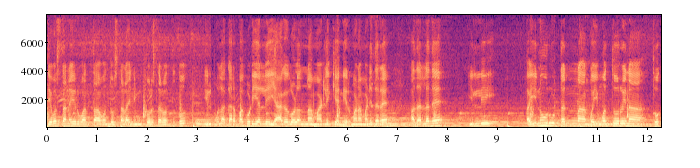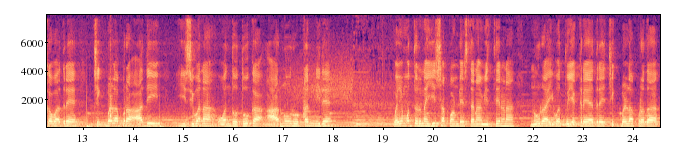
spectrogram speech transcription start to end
ದೇವಸ್ಥಾನ ಇರುವಂಥ ಒಂದು ಸ್ಥಳ ನಿಮ್ಗೆ ತೋರಿಸ್ತಾ ಇರುವಂಥದ್ದು. ಇಲ್ಲಿ ಮೂಲ ಗರ್ಭಗುಡಿಯಲ್ಲಿ ಯಾಗಗಳನ್ನು ಮಾಡಲಿಕ್ಕೆ ನಿರ್ಮಾಣ ಮಾಡಿದ್ದಾರೆ. ಅದಲ್ಲದೆ ಇಲ್ಲಿ ಐನೂರು ಟನ್ನ ಕೊಯಮತ್ತೂರಿನ ತೂಕವಾದರೆ ಚಿಕ್ಕಬಳ್ಳಾಪುರ ಆದಿ ಈ ಶಿವನ ಒಂದು ತೂಕ ಆರುನೂರು ಟನ್ ಇದೆ. ಕೊಯಮತ್ತೂರಿನ ಈಶಾ ಫೌಂಡೇಶನ ವಿಸ್ತೀರ್ಣ ನೂರ ಐವತ್ತು ಎಕರೆ ಆದರೆ ಚಿಕ್ಕಬಳ್ಳಾಪುರದ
